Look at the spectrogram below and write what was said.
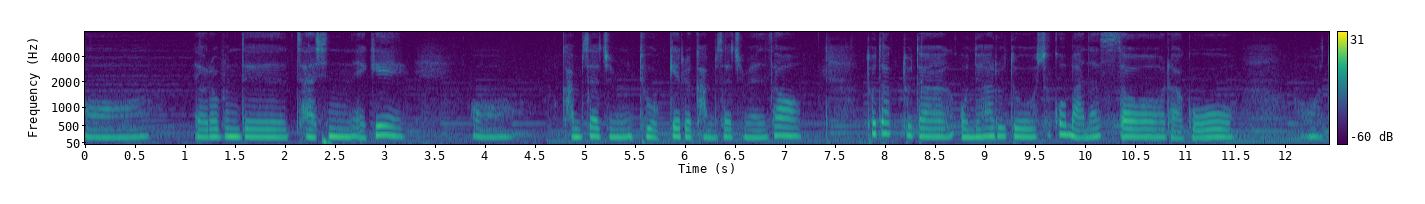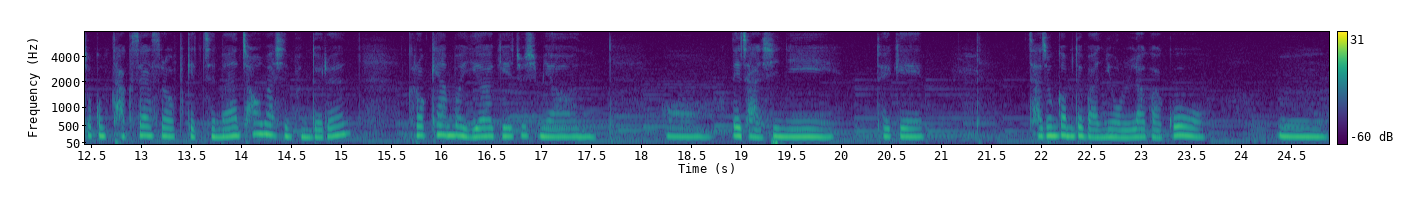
어, 여러분들 자신에게 어, 감싸줌, 두 어깨를 감싸주면서 토닥토닥 오늘 하루도 수고 많았어 라고 어, 조금 닭살스럽겠지만 처음 하신 분들은 그렇게 한번 이야기해 주시면 어, 내 자신이 되게 자존감도 많이 올라가고 음,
